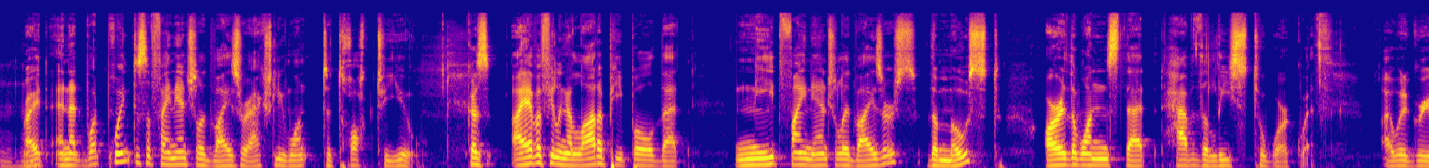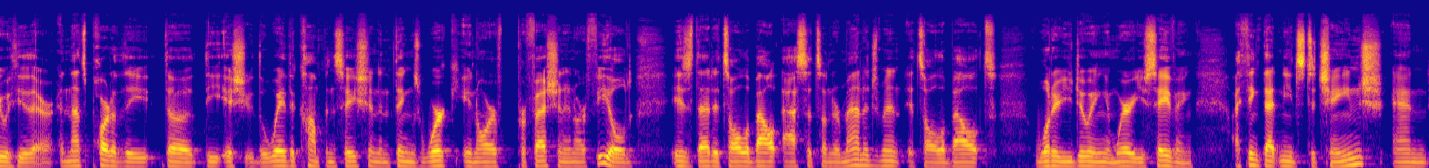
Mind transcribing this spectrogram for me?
mm-hmm. right? And at what point does a financial advisor actually want to talk to you? Because I have a feeling a lot of people that need financial advisors the most are the ones that have the least to work with. I would agree with you there, and that's part of the the the issue. The way the compensation and things work in our profession in our field is that it's all about assets under management. It's all about what are you doing and where are you saving. I think that needs to change, and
